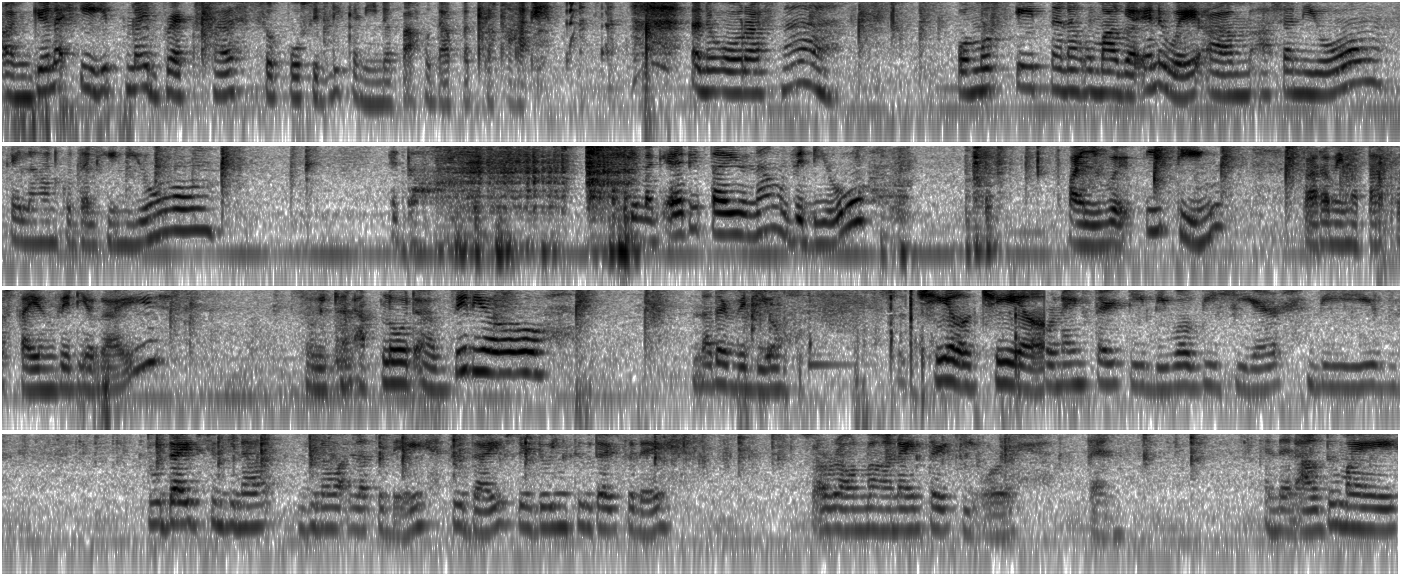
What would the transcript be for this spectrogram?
I'm gonna eat my breakfast. Supposedly, kanina pa ako dapat kakain. Anong oras na? Almost 8 na ng umaga. Anyway, um, asan yung, kailangan ko dalhin yung, ito. Kasi mag-edit tayo ng video while we're eating para may matapos tayong video, guys. So, we can upload a video, another video. So, chill, chill. For 9.30, they will be here. The two dives yung gina ginawa nila today. Two dives. They're doing two dives today. So, around mga 9.30 or 10. And then, I'll do my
